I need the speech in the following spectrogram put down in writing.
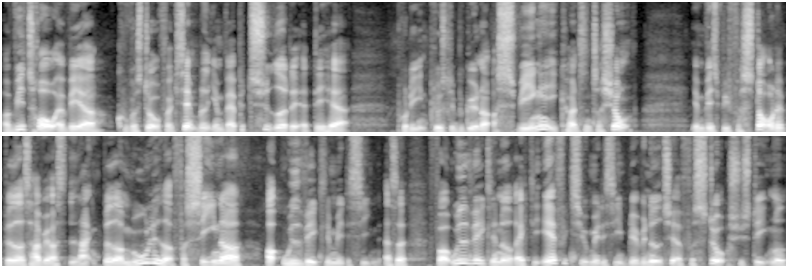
Og vi tror, at ved at kunne forstå for eksempel, jamen, hvad betyder det, at det her protein pludselig begynder at svinge i koncentration, jamen hvis vi forstår det bedre, så har vi også langt bedre muligheder for senere at udvikle medicin. Altså for at udvikle noget rigtig effektiv medicin, bliver vi nødt til at forstå systemet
